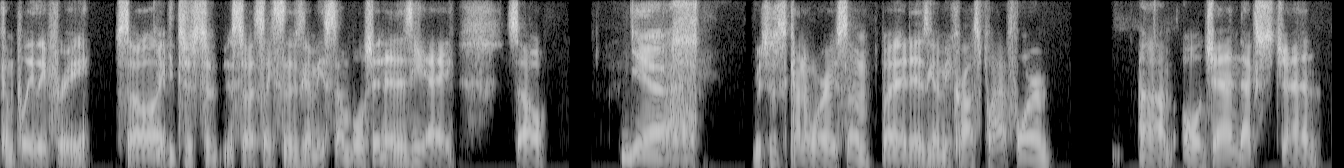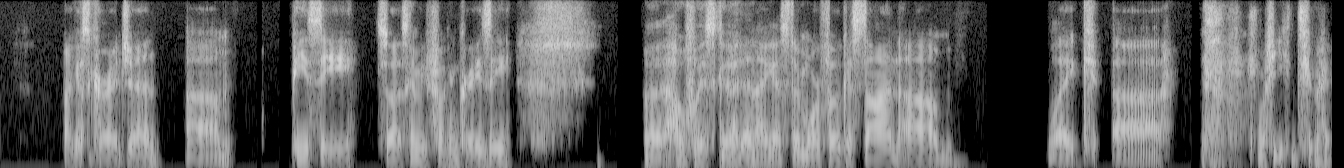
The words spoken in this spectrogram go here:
completely free. So like it's just so it's like so there's gonna be some bullshit, and it is EA, so Yeah. you know, which is kind of worrisome. But it is to be cross-platform, um, old gen, next gen, I guess current gen, um, PC. So that's to be fucking crazy. But hopefully it's good. And I guess they're more focused on, um, like, uh, what are you doing?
